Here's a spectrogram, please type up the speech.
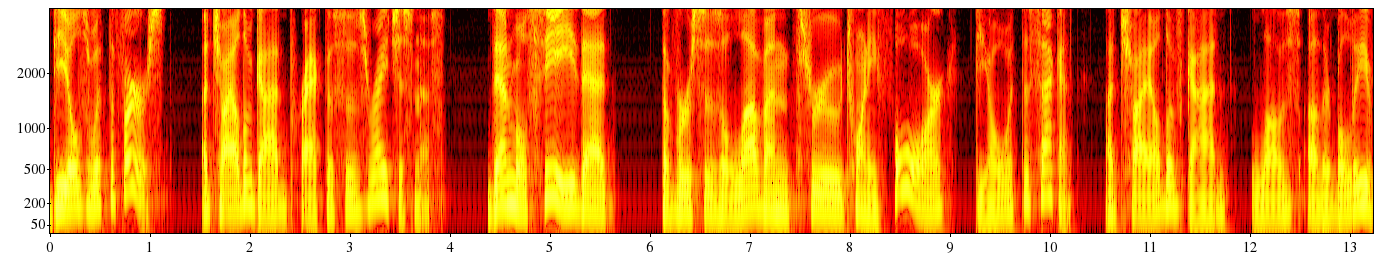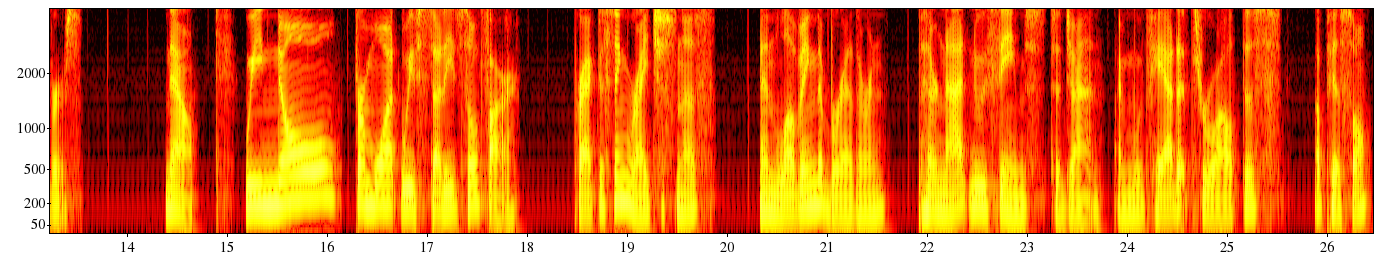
deals with the first. A child of God practices righteousness. Then we'll see that the verses 11 through 24 deal with the second. A child of God loves other believers. Now, we know from what we've studied so far, practicing righteousness and loving the brethren, they're not new themes to John. I mean, we've had it throughout this epistle.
